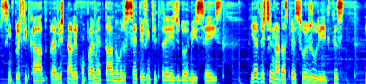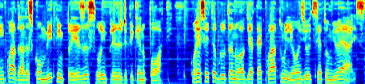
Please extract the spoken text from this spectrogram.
simplificado, previsto na Lei Complementar número 123 de 2006 e é destinado às pessoas jurídicas enquadradas como microempresas ou empresas de pequeno porte, com receita bruta anual de até 4 milhões e 800 mil reais.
